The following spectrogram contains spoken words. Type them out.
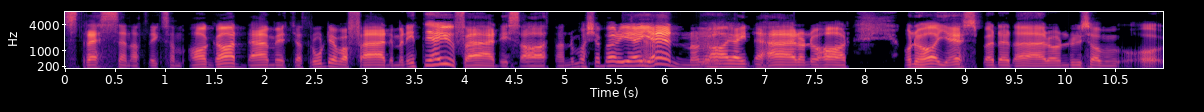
stressen att liksom, oh god damn it, jag trodde jag var färdig men inte jag är ju färdig satan, nu måste jag börja igen och nu har jag inte här och nu har och nu har Jesper det där och nu liksom och,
